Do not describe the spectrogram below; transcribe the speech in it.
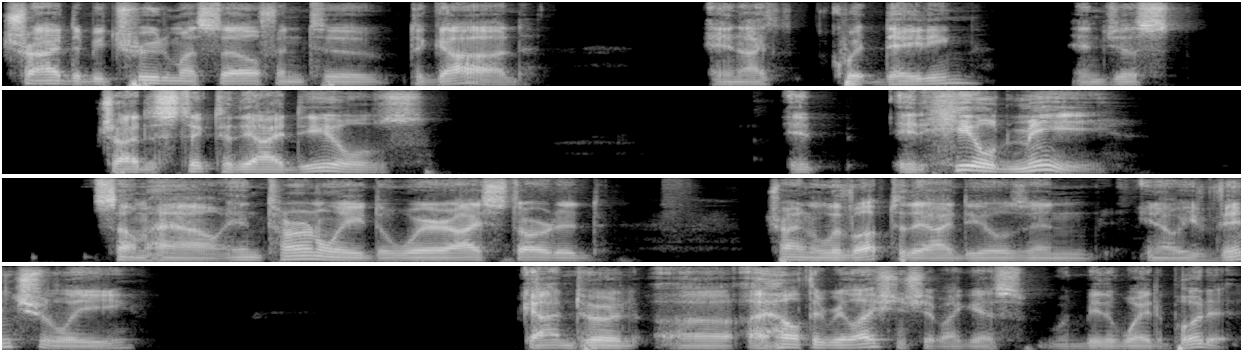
tried to be true to myself and to to God, and I quit dating and just tried to stick to the ideals, it it healed me somehow internally to where I started trying to live up to the ideals and you know eventually got into a, a, healthy relationship i guess would be the way to put it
